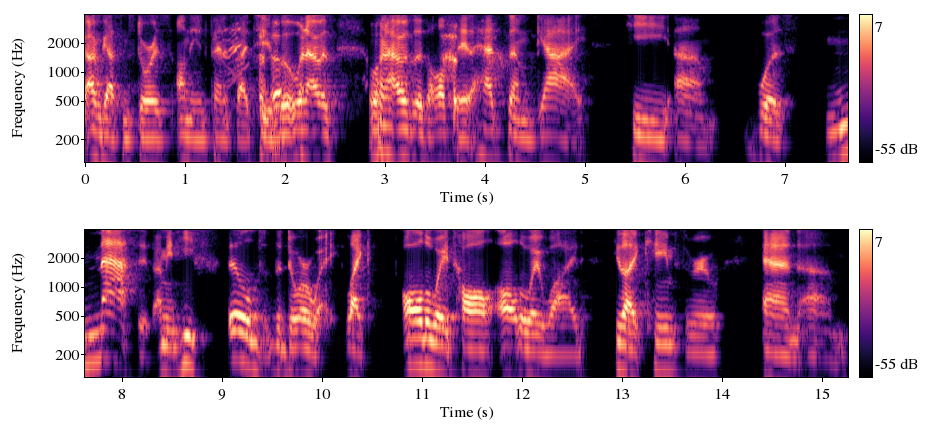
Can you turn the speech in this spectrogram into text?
I've got some stories on the independent side too. but when I was when I was at Allstate, I had some guy. He um, was massive. I mean, he filled the doorway like all the way tall, all the way wide. He like came through and um,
